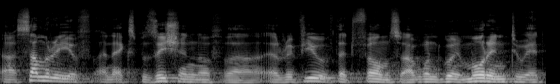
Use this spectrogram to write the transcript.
uh, summary of an exposition of uh, a review of that film, so I won't go more into it.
